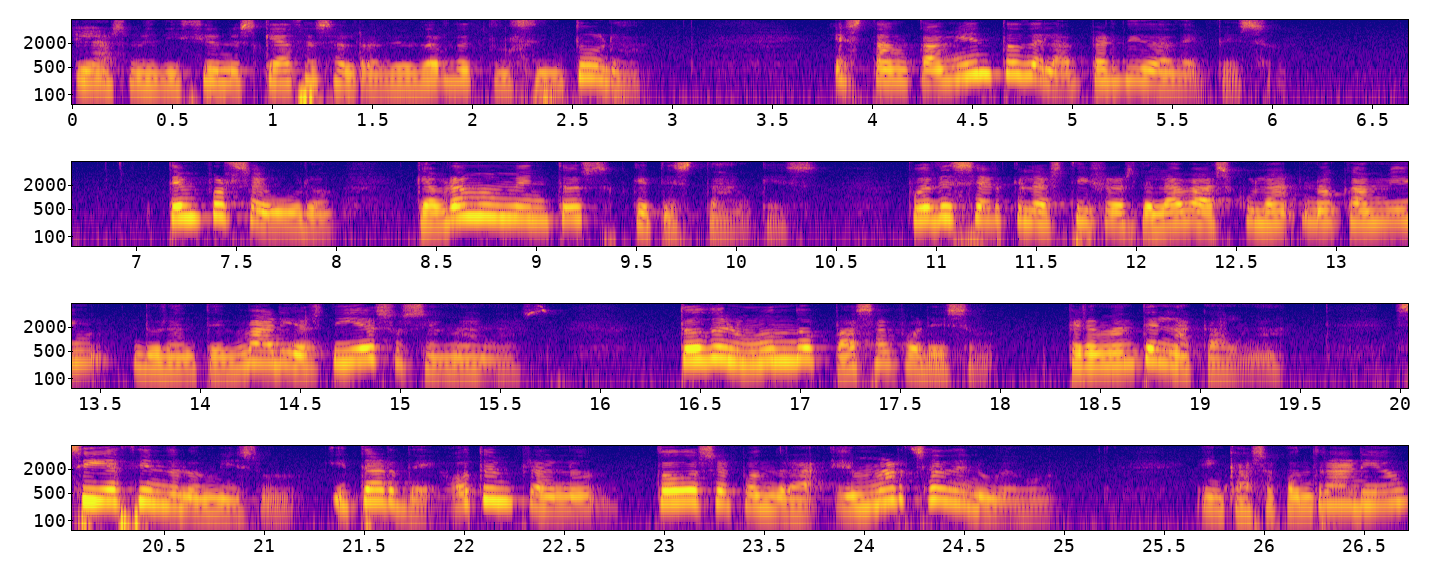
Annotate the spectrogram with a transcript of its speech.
las mediciones que haces alrededor de tu cintura. Estancamiento de la pérdida de peso. Ten por seguro que habrá momentos que te estanques. Puede ser que las cifras de la báscula no cambien durante varios días o semanas. Todo el mundo pasa por eso, pero mantén la calma. Sigue haciendo lo mismo y tarde o temprano todo se pondrá en marcha de nuevo. En caso contrario,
